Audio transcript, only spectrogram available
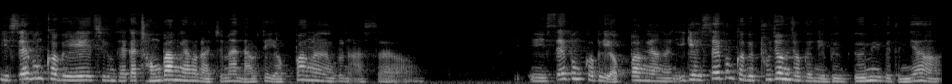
이 세븐컵이 지금 제가 정방향으로 나왔지만 나올 때 역방향으로 나왔어요. 이 Seven Cup의 역방향은 이게 Seven Cup이 부정적인 의미거든요.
